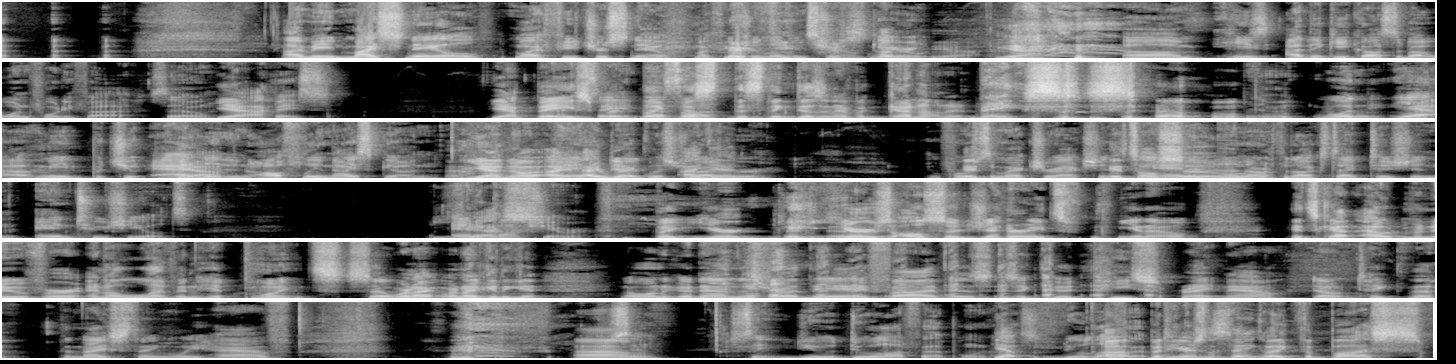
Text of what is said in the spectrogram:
I mean, my snail, my future snail, my future loving Future snail, Gary. Yeah. Yeah, Um, he's I think he costs about one forty five. So Yeah. base. yeah, base, but like this a- this thing doesn't have a gun on it, base. So Well, yeah, I mean, but you added an awfully nice gun yeah, no, I, and I a did. reckless I did. For It- some extra action. it's and also- an unorthodox tactician and two shields and a Yes. jammer. but your yours also generates you know it's got outmaneuver and 11 hit points so we're not we're not gonna get i don't want to go down this road the a5 is is a good piece right now don't take the the nice thing we have um So you do a lot for that point. Yep. You do a lot. uh, but here's the thing like the bus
